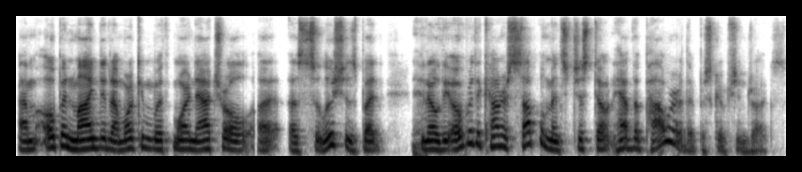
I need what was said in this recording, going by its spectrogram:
I'm open minded. I'm working with more natural uh, uh, solutions, but yeah. you know the over the counter supplements just don't have the power of the prescription drugs.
